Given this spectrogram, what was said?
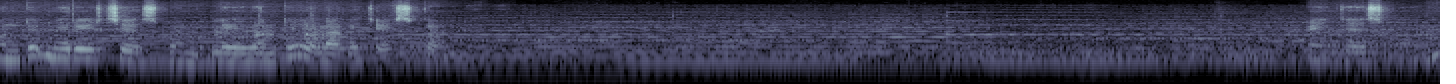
ఉంటే మీరు యూజ్ చేసుకోండి. లేదంటే ఇలాగే చేసుకోండి. వేయించేసుకొని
